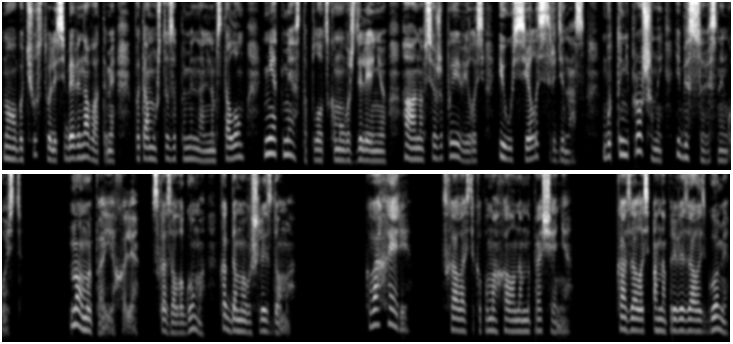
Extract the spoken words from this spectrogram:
Мы оба чувствовали себя виноватыми, потому что за поминальным столом нет места плотскому вожделению, а оно все же появилось и уселось среди нас, будто непрошенный и бессовестный гость. «Но мы поехали», — сказала Гома, когда мы вышли из дома. «Квахери», — схоластика помахала нам на прощание. Казалось, она привязалась к Гоме,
